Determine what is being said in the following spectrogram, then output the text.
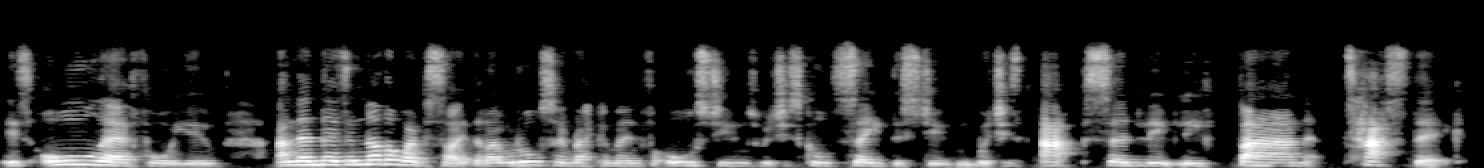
it's all there for you. And then there's another website that I would also recommend for all students, which is called Save the Student, which is absolutely fantastic.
